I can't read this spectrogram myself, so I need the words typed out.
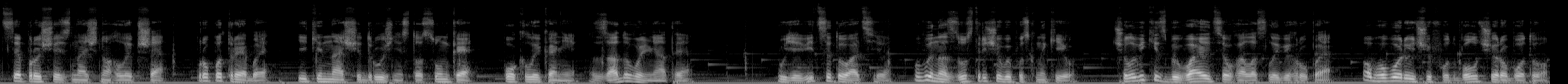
це про щось значно глибше, про потреби, які наші дружні стосунки покликані задовольняти. Уявіть ситуацію: ви на зустрічі випускників. Чоловіки збиваються в галасливі групи, обговорюючи футбол чи роботу.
